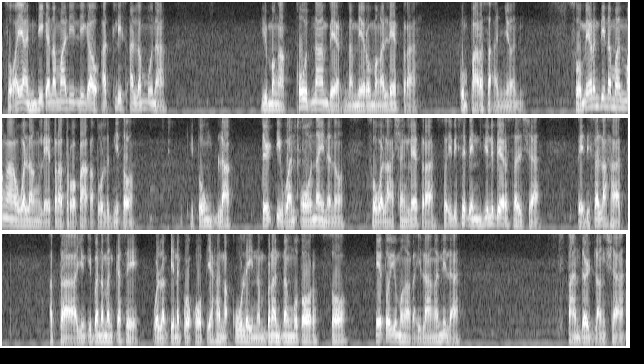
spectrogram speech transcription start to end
So ayan, hindi ka na maliligaw. At least alam mo na yung mga code number na merong mga letra kung para saan yon. So meron din naman mga walang letra tropa katulad nito. Itong black 3109 ano. So wala siyang letra. So ibig sabihin universal siya. Pwede sa lahat. At ah, yung iba naman kasi walang pinagkokopyahan na kulay ng brand ng motor. So ito yung mga kailangan nila. Standard lang siya.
